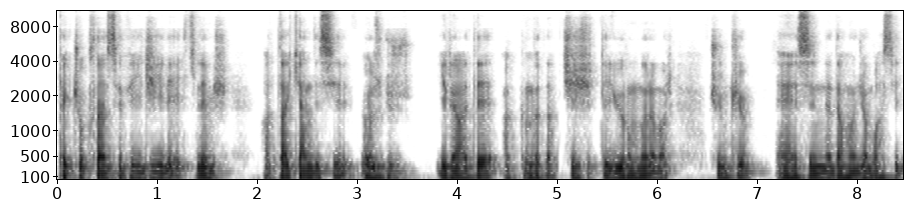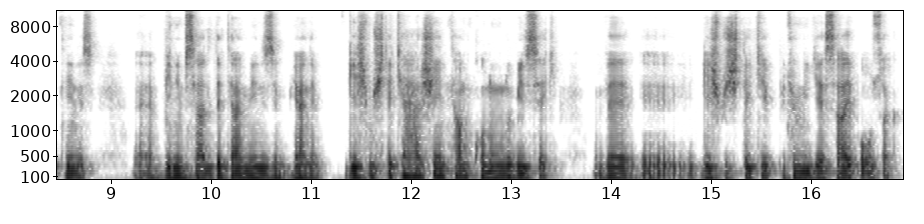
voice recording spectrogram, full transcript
pek çok felsefeciyi de etkilemiş. Hatta kendisi özgür irade hakkında da çeşitli yorumları var. Çünkü e, sizin de daha önce bahsettiğiniz e, bilimsel determinizm yani geçmişteki her şeyin tam konumunu bilsek ve e, geçmişteki bütün bilgiye sahip olsak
